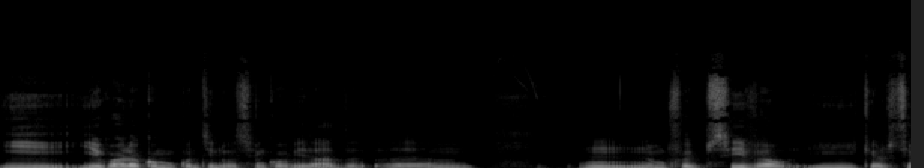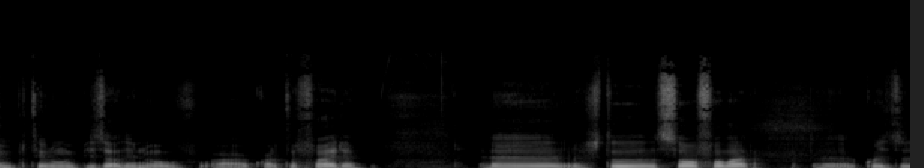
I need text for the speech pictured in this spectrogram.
e, e agora, como continuo sem convidado, um, não me foi possível e quero sempre ter um episódio novo à quarta-feira. Uh, estou só a falar, uh, coisa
